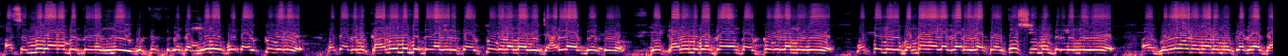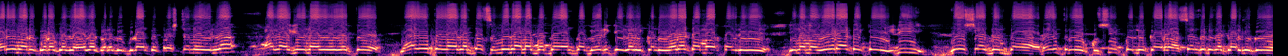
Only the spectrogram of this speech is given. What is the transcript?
ಆ ಸಂವಿಧಾನಬದ್ಧದಲ್ಲಿ ಗುರುತಿಸತಕ್ಕಂಥ ಮೂಲಭೂತ ಹಕ್ಕುಗಳು ಮತ್ತೆ ಅದನ್ನು ಕಾನೂನುಬದ್ಧವಾಗಿರುತ್ತೆ ಹಕ್ಕುಗಳನ್ನ ನಾವು ಜಾರಿ ಆಗ್ಬೇಕು. ಈ ಕಾನೂನುಬದ್ಧವಾದಂತಹ ಹಕ್ಕುಗಳನ್ನ ನೀವು ಮತ್ತೆ ನೀವು ಬಂಡವಾಳಗಾರರಿಗೆ ಅಥವಾ ಅತಿ ಶ್ರೀಮಂತರಿಗೆ ನೀವು ಬದಲಾವಣೆ ಮಾಡೋ ಮುಖಾಂತರ ದಾರಿ ಮಾಡಿಕೊಡೋಕೆ ಯಾವ ಕಾರಣಕ್ಕೂ ಬಿಡುವಂತ ಪ್ರಶ್ನೆ ಇಲ್ಲ. ಹಾಗಾಗಿ ನಾವು ಇವತ್ತು ನ್ಯಾಯಯುತವಾದಂತ ಸಂವಿಧಾನಬದ್ಧವಂತ ಬೇಡಿಕೆಗಳು ಇಟ್ಕೊಂಡು ಹೋರಾಟ ಮಾಡ್ತಾ ಇದೀವಿ. ಈ ನಮ್ಮ ಹೋರಾಟಕ್ಕೆ ಇಡೀ ದೇಶಾದ್ಯಂತ ರೈತರು, ಕೃಷಿ ಕೂಲಿಕಾರರು, ಅಸಂಘಟಿತ ಕಾರ್ಮಿಕರು,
